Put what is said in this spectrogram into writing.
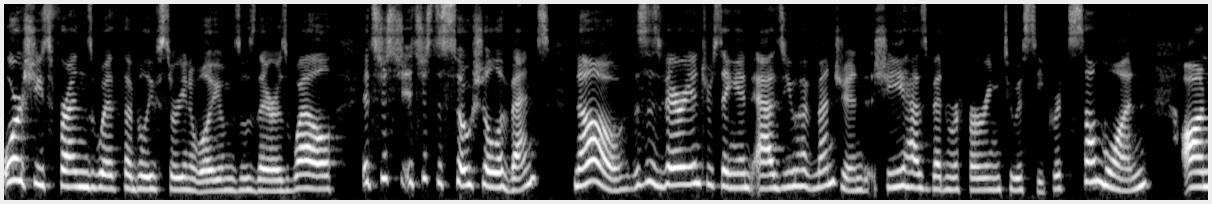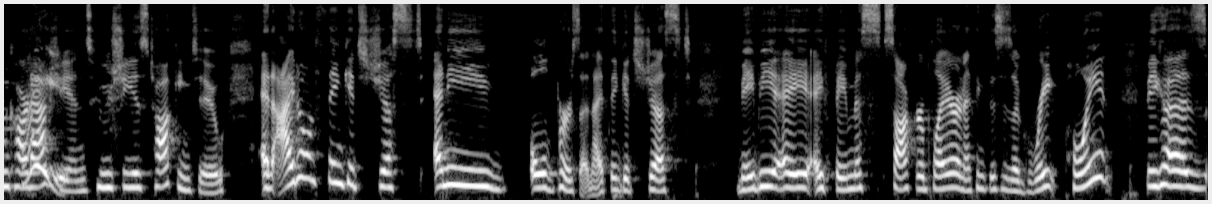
Or she's friends with, I believe Serena Williams was there as well. It's just it's just a social event. No, this is very interesting. And as you have mentioned, she has been referring to a secret someone on Kardashians right. who she is talking to. And I don't think it's just any old person. I think it's just maybe a, a famous soccer player. And I think this is a great point because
